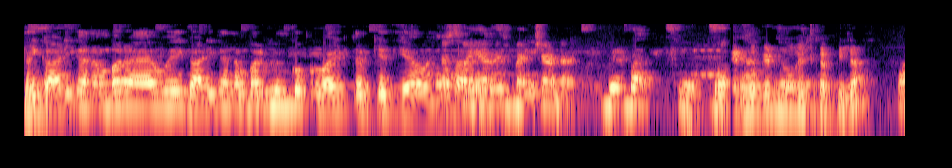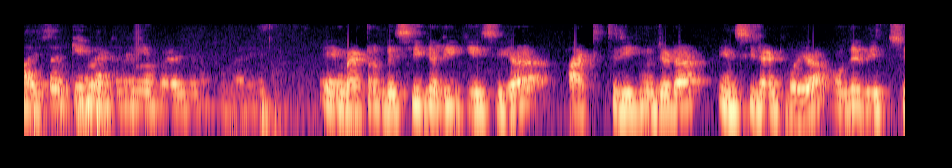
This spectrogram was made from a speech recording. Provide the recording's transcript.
ये गाड़ी का नंबर आया हुआ है ये गाड़ी का नंबर भी उनको प्रोवाइड करके दिया हुआ है एफआईआर सारा। इज मेंशनड है ਐਡਵੋਕੇਟ ਮੋਹਿਤ ਕਪਿਲਾ ਭਾਈ ਸਰ ਕੀ ਮੈਟਰ ਨਹੀਂ ਹੈ ਪਰ ਜਿਹੜਾ ਪੂਰਾ ਹੈ ਇਹ ਮੈਟਰ ਬੇਸਿਕਲੀ ਕੀ ਸੀਗਾ 8 ਤਰੀਕ ਨੂੰ ਜਿਹੜਾ ਇਨਸੀਡੈਂਟ ਹੋਇਆ ਉਹਦੇ ਵਿੱਚ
